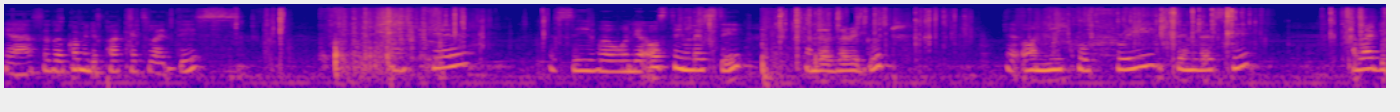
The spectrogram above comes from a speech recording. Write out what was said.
Yeah so they'll come in the packet like this. Okay. See silver one they're all stainless steel and they're very good. They're all nickel free stainless steel. I like the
